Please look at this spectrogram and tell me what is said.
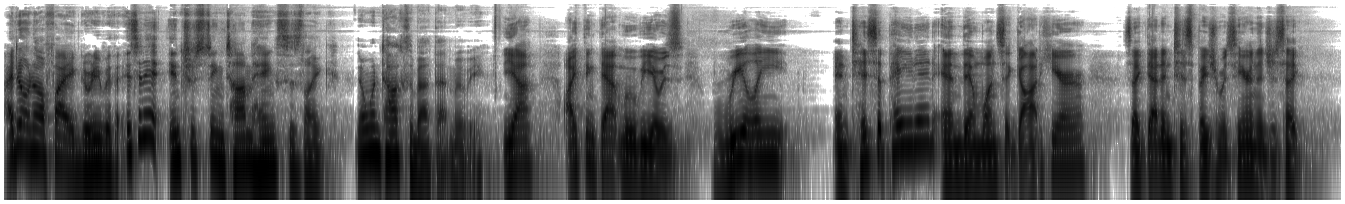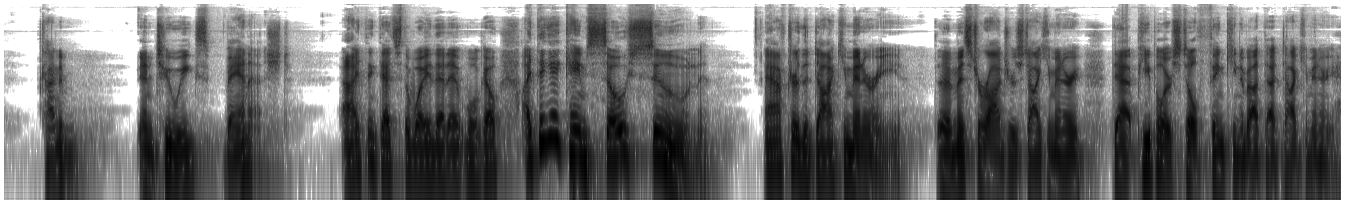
I don't know if I agree with it. Isn't it interesting? Tom Hanks is like no one talks about that movie. Yeah, I think that movie it was really anticipated, and then once it got here, it's like that anticipation was here, and then just like kind of in two weeks vanished. And I think that's the way that it will go. I think it came so soon after the documentary, the Mr. Rogers documentary, that people are still thinking about that documentary.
